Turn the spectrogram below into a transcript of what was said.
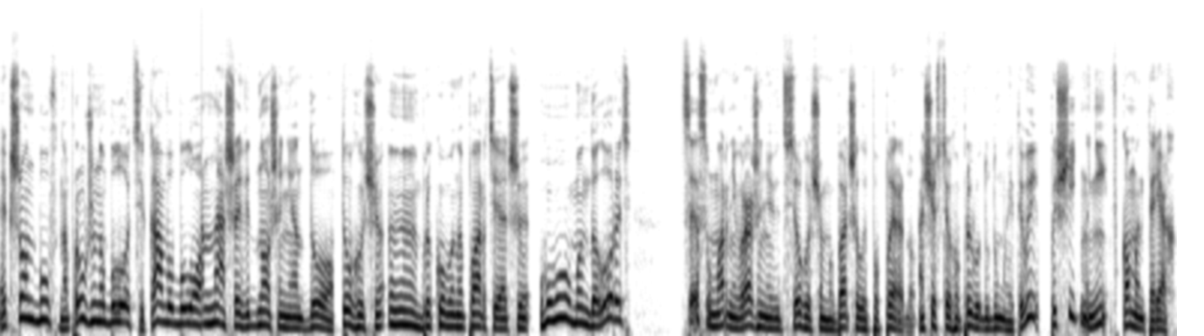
Екшон був, напружено було, цікаво було. А наше відношення до того, що е, бракована партія чи о, мандалорець. Це сумарні враження від всього, що ми бачили попереду. А що з цього приводу думаєте ви? Пишіть мені в коментарях.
